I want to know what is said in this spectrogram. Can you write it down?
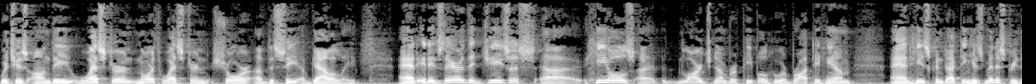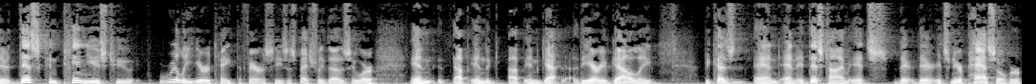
which is on the western, northwestern shore of the Sea of Galilee. And it is there that Jesus uh, heals a large number of people who are brought to him, and he's conducting his ministry there. This continues to really irritate the Pharisees, especially those who are in up in the up in Ga- the area of Galilee, because and and at this time it's there it's near Passover,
